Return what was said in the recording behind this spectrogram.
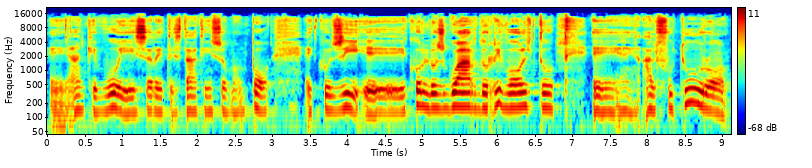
Eh, anche voi sarete stati insomma un po' eh, così eh, con lo sguardo rivolto eh, al futuro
